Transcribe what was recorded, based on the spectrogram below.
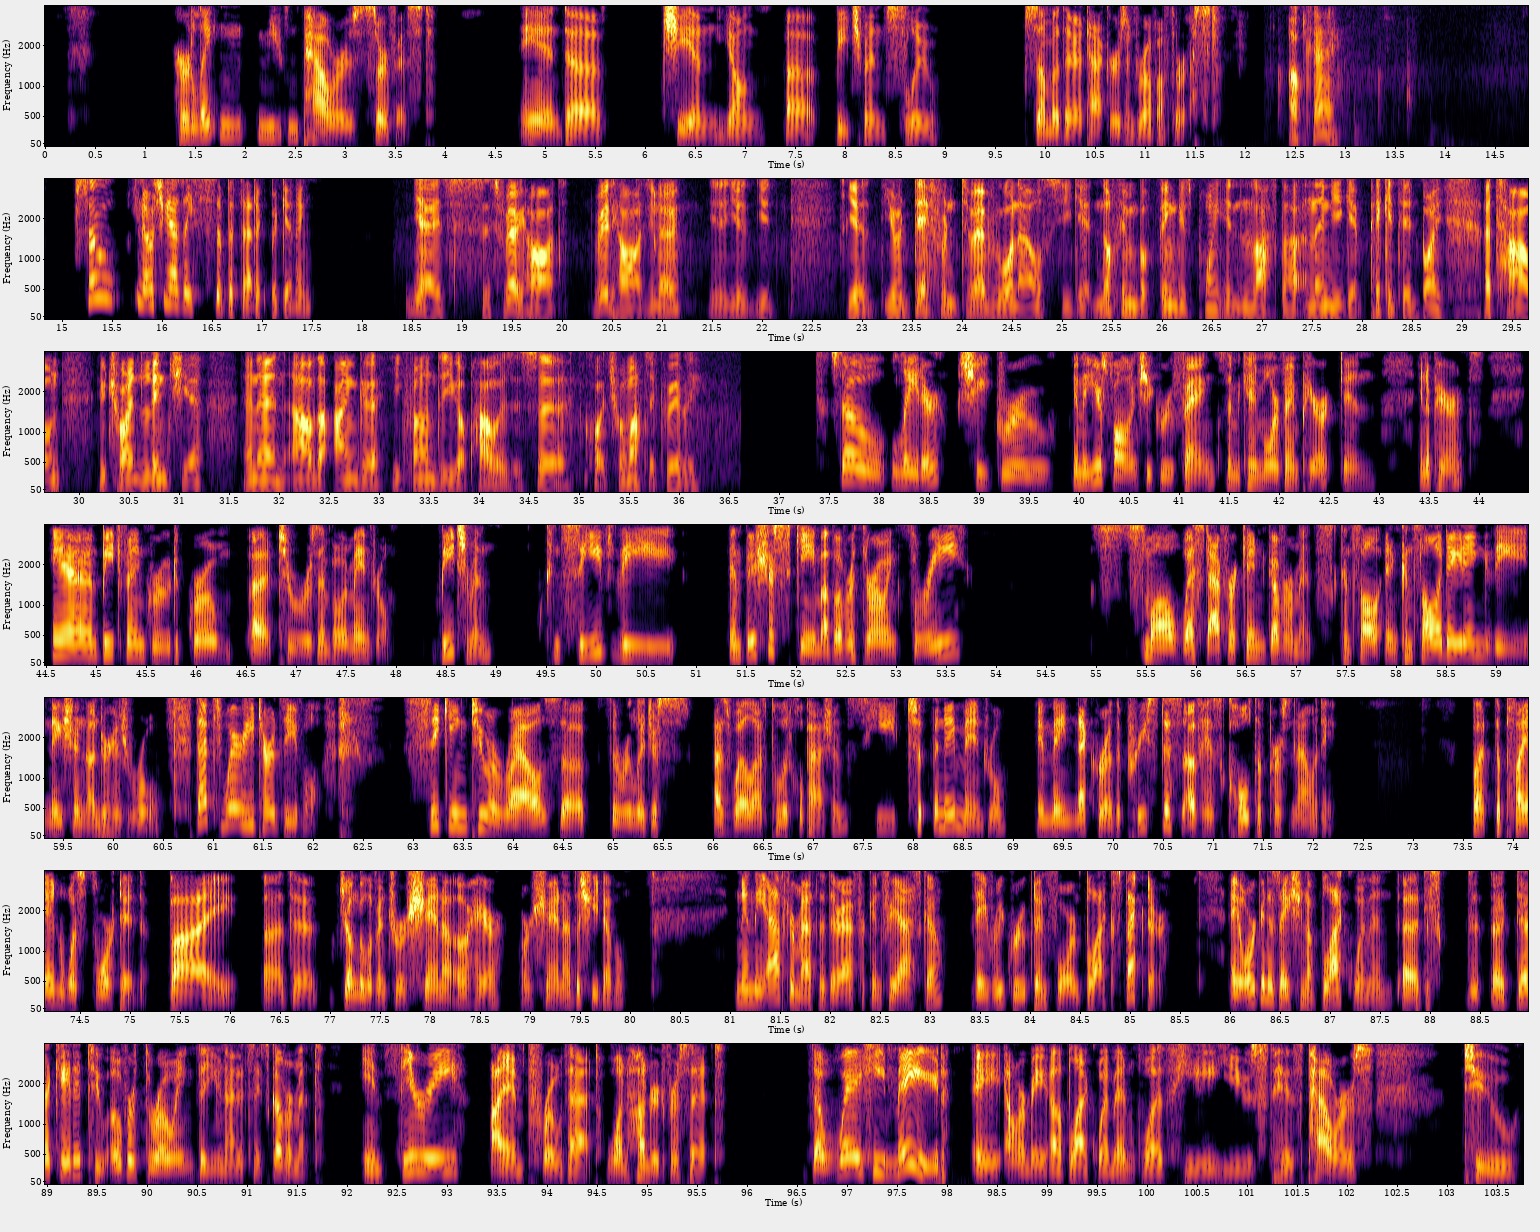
Her latent mutant powers surfaced, and uh, she and young uh, Beechman slew some of the attackers and drove off the rest. Okay. So, you know, she has a sympathetic beginning. Yeah, it's it's very hard. Really hard, you know? You you you you you're different to everyone else. You get nothing but fingers pointed and laughed at, and then you get picketed by a town who try and lynch you, and then out of that anger, you found that you got powers. It's uh, quite traumatic, really. So later, she grew, in the years following, she grew fangs and became more vampiric in, in appearance. And Beechman grew to grow uh, to resemble a mandrill. Beechman conceived the ambitious scheme of overthrowing three s- small West African governments consol- and consolidating the nation under his rule. That's where he turns evil. Seeking to arouse uh, the religious as well as political passions, he took the name Mandrill and made Nekra the priestess of his cult of personality. But the plan was thwarted by uh, the jungle adventurer Shanna O'Hara, or Shanna the She Devil. And in the aftermath of their African fiasco, they regrouped and formed Black Spectre, an organization of black women uh, dis- uh, dedicated to overthrowing the United States government. In theory, I am pro that 100% the way he made a army of black women was he used his powers to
